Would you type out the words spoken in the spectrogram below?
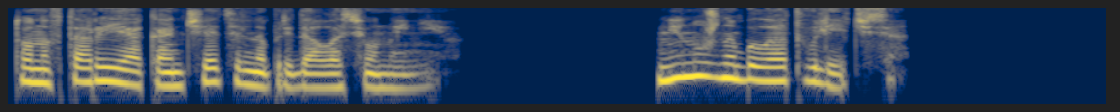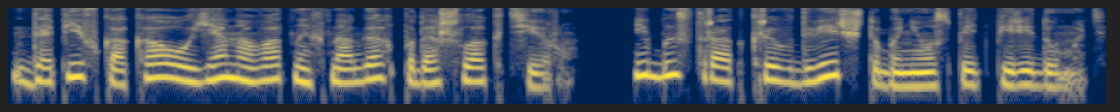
то на вторые окончательно предалась унынию. Мне нужно было отвлечься. Допив какао, я на ватных ногах подошла к Тиру и, быстро открыв дверь, чтобы не успеть передумать,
